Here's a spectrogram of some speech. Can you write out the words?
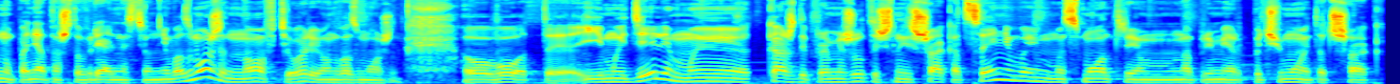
ну, понятно, что в реальности он невозможен, но в теории он возможен. Вот. И мы делим, мы каждый промежуточный шаг оцениваем, мы смотрим, например, почему этот шаг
